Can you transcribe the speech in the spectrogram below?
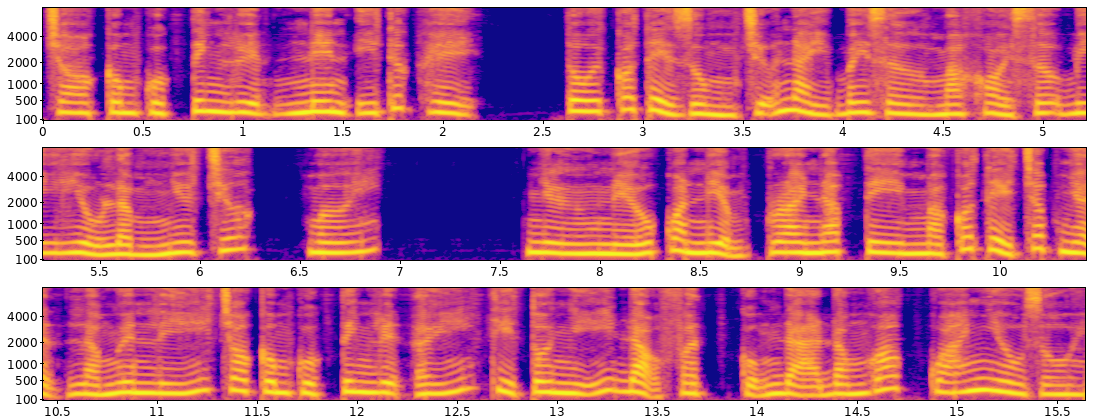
cho công cuộc tinh luyện nên ý thức hệ. Tôi có thể dùng chữ này bây giờ mà khỏi sợ bị hiểu lầm như trước, mới. Nhưng nếu quan niệm Pranapti mà có thể chấp nhận là nguyên lý cho công cuộc tinh luyện ấy thì tôi nghĩ đạo Phật cũng đã đóng góp quá nhiều rồi.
